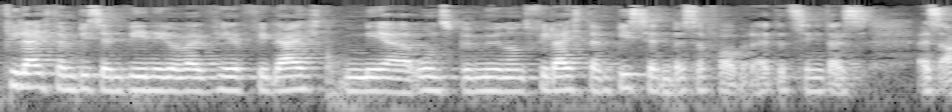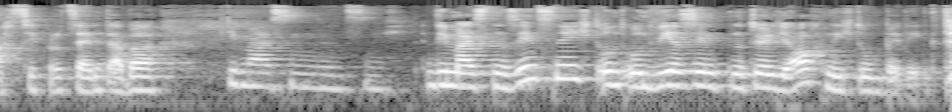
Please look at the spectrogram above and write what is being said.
vielleicht ein bisschen weniger, weil wir vielleicht mehr uns bemühen und vielleicht ein bisschen besser vorbereitet sind als, als 80 Prozent. Aber die meisten sind es nicht. Die meisten sind es nicht und, und wir sind natürlich auch nicht unbedingt.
